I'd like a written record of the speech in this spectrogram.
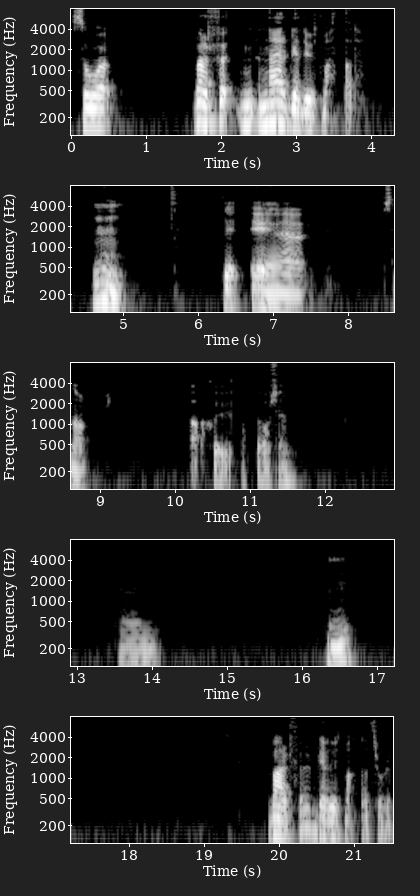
Så varför, när blev du utmattad? Mm. Det är snart ja, sju, åtta år sedan. Um. Mm. Varför blev du utmattad tror du?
